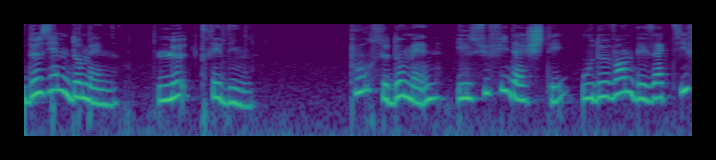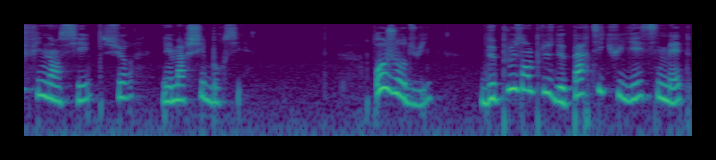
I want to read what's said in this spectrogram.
Deuxième domaine, le trading. Pour ce domaine, il suffit d'acheter ou de vendre des actifs financiers sur les marchés boursiers. Aujourd'hui, de plus en plus de particuliers s'y mettent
